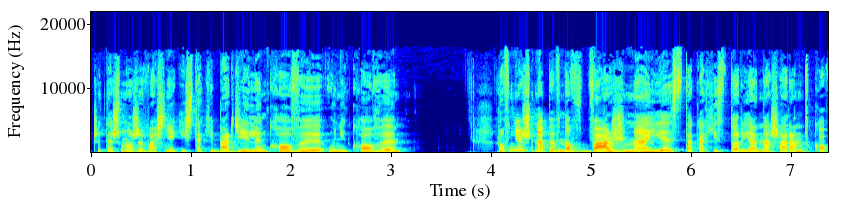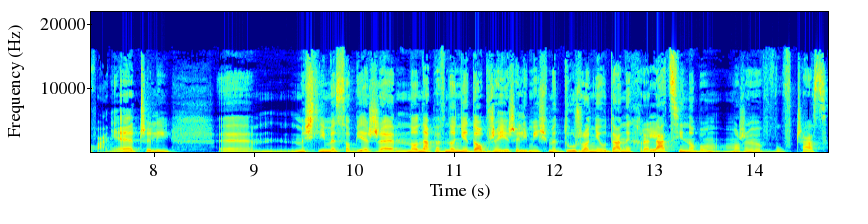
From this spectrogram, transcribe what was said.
czy też może właśnie jakiś taki bardziej lękowy, unikowy. Również na pewno ważna jest taka historia nasza randkowa, nie? czyli myślimy sobie, że no na pewno niedobrze, jeżeli mieliśmy dużo nieudanych relacji, no bo możemy wówczas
